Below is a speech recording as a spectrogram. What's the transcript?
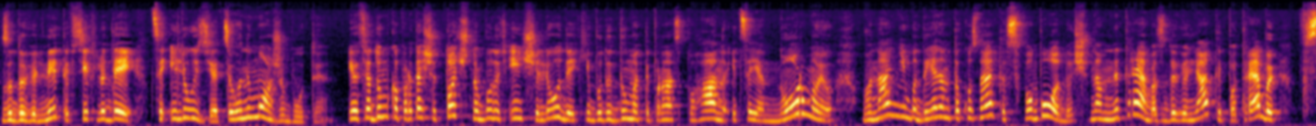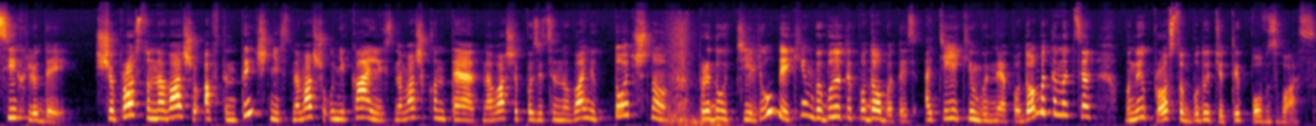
задовільнити всіх людей. Це ілюзія, цього не може бути. І оця думка про те, що точно будуть інші люди, які будуть думати про нас погано, і це є нормою, вона ніби дає нам таку, знаєте, свободу, що нам не треба задовільняти потреби всіх людей. Що просто на вашу автентичність, на вашу унікальність, на ваш контент, на ваше позиціонування точно прийдуть ті люди, яким ви будете подобатись, а ті, яким ви не подобатиметься, вони просто будуть іти повз вас.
